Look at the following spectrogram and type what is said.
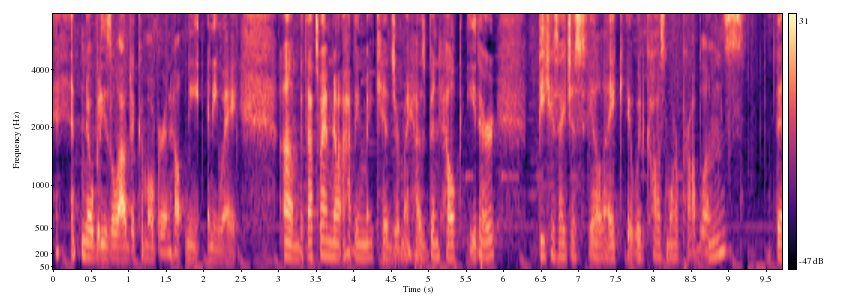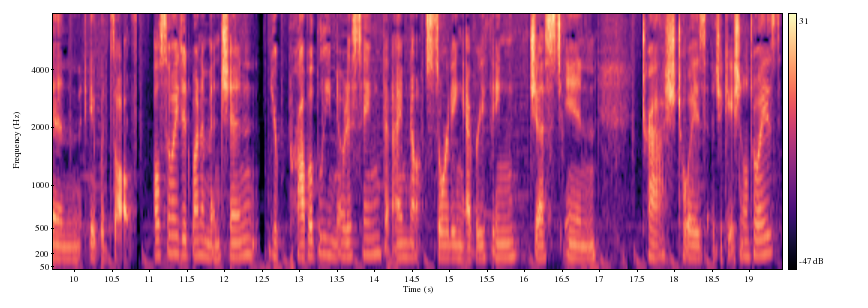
nobody's allowed to come over and help me anyway. Um, but that's why I'm not having my kids or my husband help either because I just feel like it would cause more problems than it would solve. Also, I did want to mention you're probably noticing that I'm not sorting everything just in trash, toys, educational toys.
